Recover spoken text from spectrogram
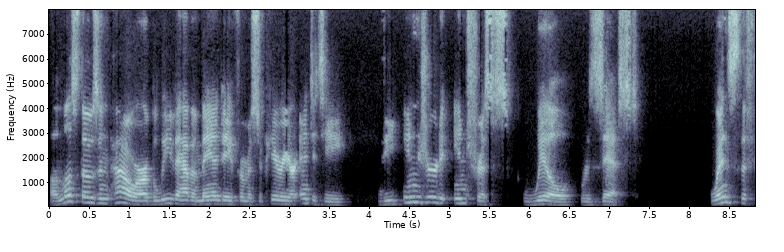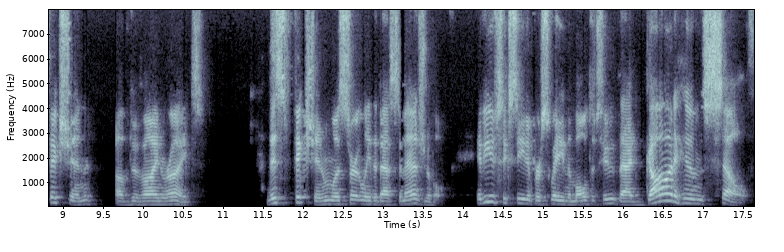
Unless those in power are believed to have a mandate from a superior entity, the injured interests will resist. Whence the fiction of divine rights. This fiction was certainly the best imaginable. If you succeed in persuading the multitude that God himself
